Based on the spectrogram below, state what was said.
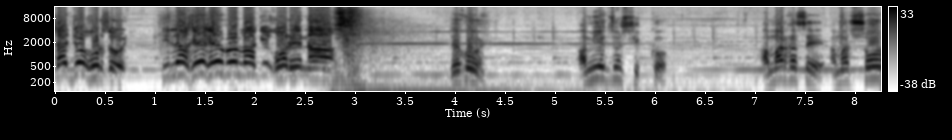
সাহায্য করছই। ইলাকে খেয়ে লাগি করে না। দেখুন আমি একজন শিক্ষক। আমার কাছে আমার সব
